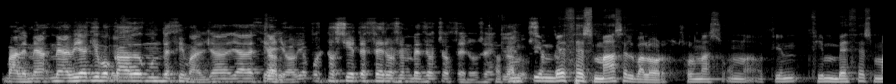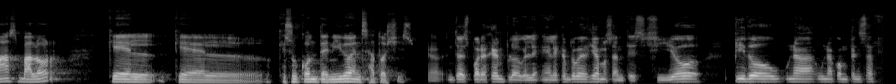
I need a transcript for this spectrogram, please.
Vale, me, había equivocado en un decimal, ya, ya decía yo, había puesto 7 ceros en vez de 8 ceros. ¿eh? son 100 veces más el valor, son unas 100, veces más valor que, el, que, el, que su contenido en Satoshis. Entonces, por ejemplo, en el ejemplo que decíamos antes, si yo pido una, una compensación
